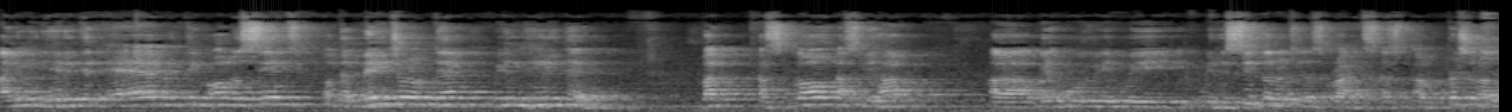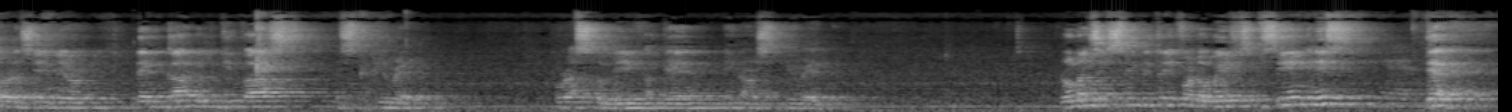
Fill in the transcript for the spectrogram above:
And we inherited everything, all the sins of the nature of them, we inherited. But as long as we have, uh, we, we, we, we receive the Lord Jesus Christ as our personal Lord and Savior, then God will give us a spirit for us to live again in our spirit. Romans 6.53, for the wages of sin is death.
